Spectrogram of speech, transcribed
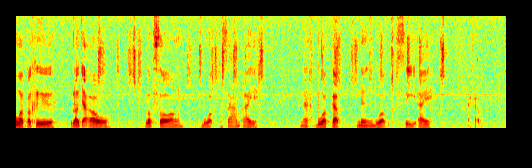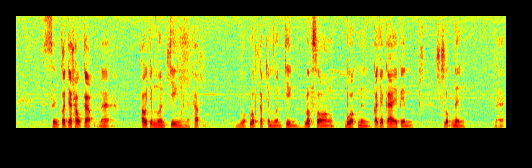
บวกก็คือเราจะเอาลบ2บวก 3i นะบวกกับ 1 บวก 4i นะครับซึ่งก็จะเท่ากับนะเอาจำนวนจริงนะครับ บวกลบกับจำนวนจริง ลบ 2 บวก 1 ก็จะกลายเป็นลบ1นะ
